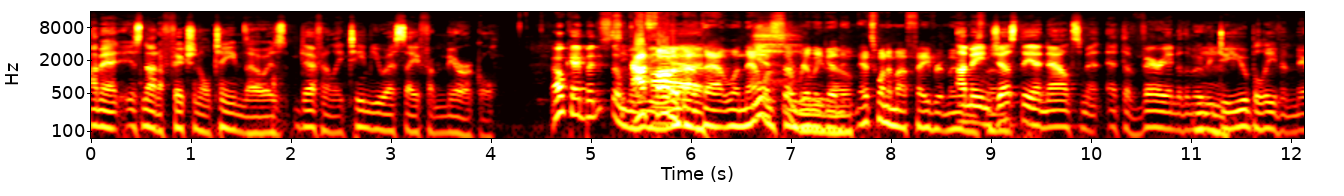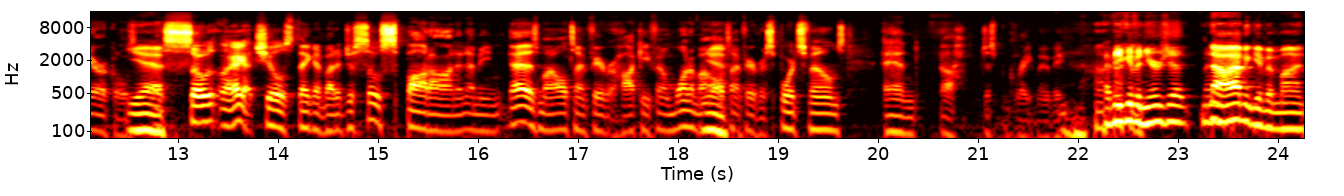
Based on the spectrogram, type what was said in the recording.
I mean, it's not a fictional team though. Is definitely Team USA from Miracle. Okay, but it's still. I movie. thought Yeah. about that one. That Yeah, was a really movie, good. though. That's one of my favorite movies. I mean, though. just the announcement at the very end of the movie. Do you believe in miracles? Mm. Yeah. It's so like I got chills thinking about it. Just so spot on, and I mean that is my all-time favorite hockey film. One of my Yeah. all-time favorite sports films, and uh, just a great movie. have you given yours yet? Matt? No, I haven't given mine.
